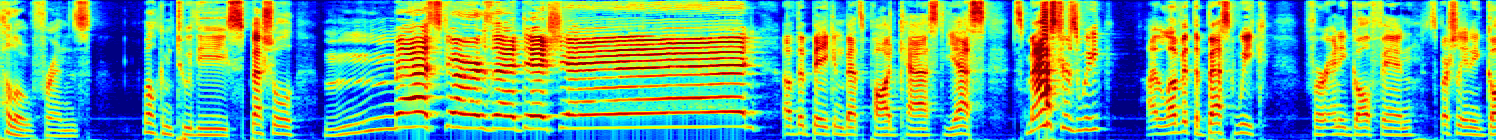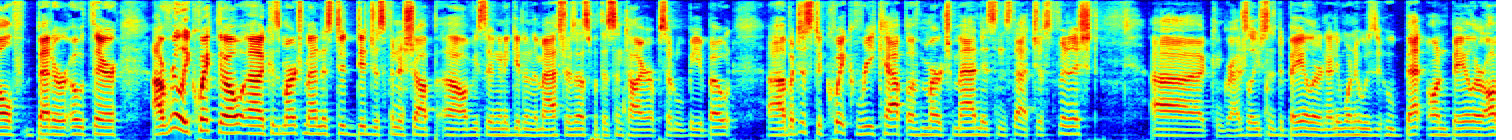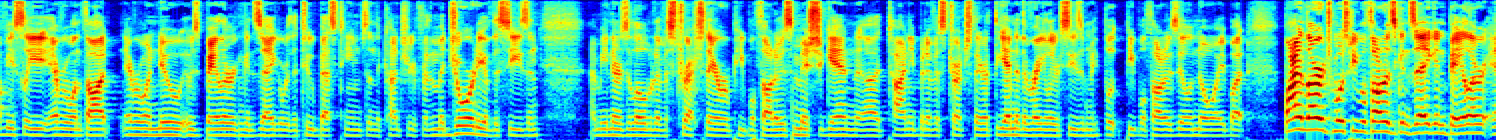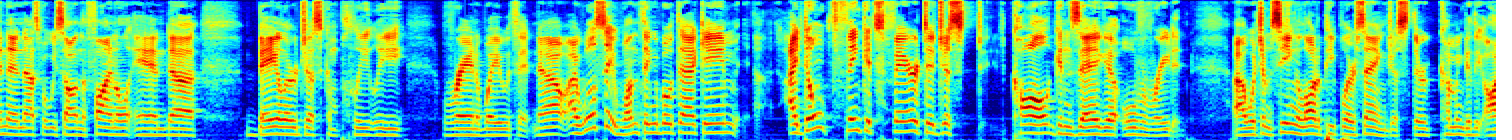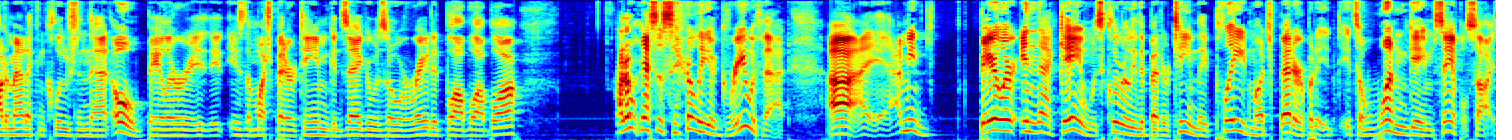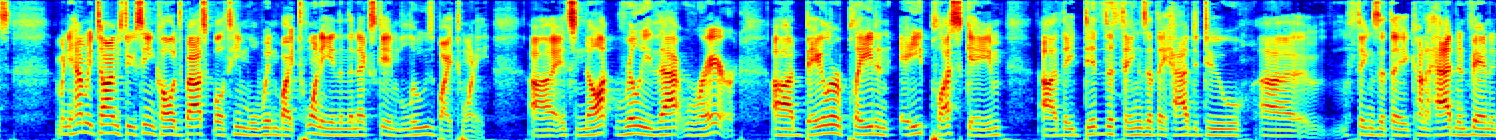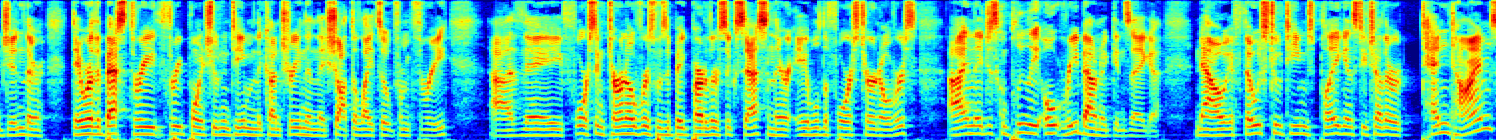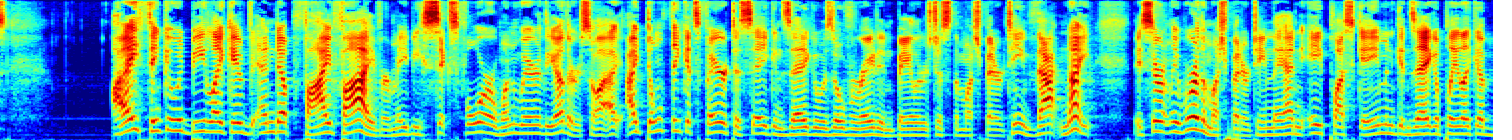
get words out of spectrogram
Hello, friends. Welcome to the special Masters Edition of the Bacon Bets podcast. Yes, it's Masters Week. I love it. The best week for any golf fan, especially any golf bettor out there. Uh, really quick though, because uh, March Madness did, did just finish up. Uh, obviously, I'm going to get into the Masters. That's what this entire episode will be about. Uh, but just a quick recap of March Madness since that just finished. Uh, congratulations to Baylor and anyone who was who bet on Baylor. Obviously, everyone thought everyone knew it was Baylor and Gonzaga were the two best teams in the country for the majority of the season. I mean, there's a little bit of a stretch there where people thought it was Michigan, a tiny bit of a stretch there at the end of the regular season. People, people thought it was Illinois, but by and large, most people thought it was Gonzaga and Baylor, and then that's what we saw in the final. And uh, Baylor just completely ran away with it. Now, I will say one thing about that game. I don't think it's fair to just call Gonzaga overrated. Uh, which I'm seeing a lot of people are saying. Just they're coming to the automatic conclusion that oh Baylor is, is the much better team, Gonzaga was overrated, blah blah blah. I don't necessarily agree with that. Uh, I, I, mean, Baylor in that game was clearly the better team. They played much better, but it, it's a one game sample size. I mean, how many times do you see a college basketball team will win by 20 and then the next game lose by 20? Uh, it's not really that rare. Uh, Baylor played an A plus game. Uh, they did the things that they had to do, uh, things that they kind of had an advantage in. They they were the best three three point shooting team in the country, and then they shot the lights out from three. Uh, they forcing turnovers was a big part of their success, and they were able to force turnovers, uh, and they just completely out rebounded Gonzaga. Now, if those two teams play against each other ten times, I think it would be like it would end up 5 5 or maybe 6 4, one way or the other. So I, I don't think it's fair to say Gonzaga was overrated and Baylor's just the much better team. That night, they certainly were the much better team. They had an A plus game, and Gonzaga played like a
